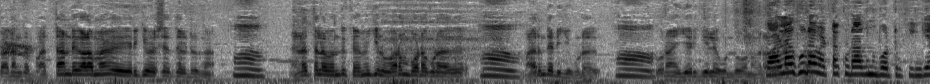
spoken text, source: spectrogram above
கடந்த பத்தாண்டு காலமாகவே இயற்கை விவசாயத்தில் இருக்கேன் நிலத்துல வந்து கெமிக்கல் உரம் போடக்கூடாது. மருந்து அடிக்கக்கூடாது. ஆ. பூரா இயற்கையிலே கொண்டு போகணுங்கிறாங்க களை கூட வெட்டக்கூடாதுன்னு போட்டிருக்கீங்க?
